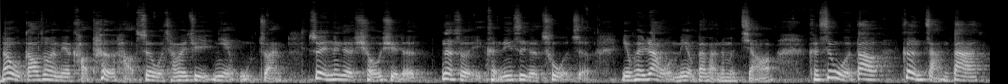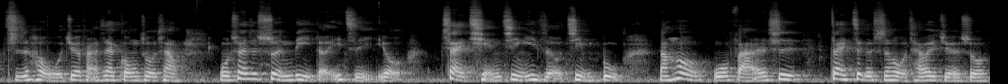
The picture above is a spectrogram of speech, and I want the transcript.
那我高中也没有考特好，所以我才会去念五专。所以那个求学的那时候肯定是个挫折，也会让我没有办法那么骄傲。可是我到更长大之后，我觉得反而是在工作上，我算是顺利的，一直有在前进，一直有进步。然后我反而是。在这个时候，我才会觉得说，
